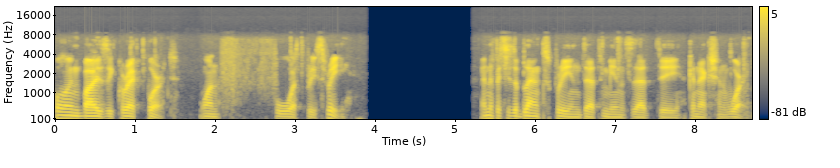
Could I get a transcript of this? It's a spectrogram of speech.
followed by the correct port, 1433. And if I see the blank screen, that means that the connection worked.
